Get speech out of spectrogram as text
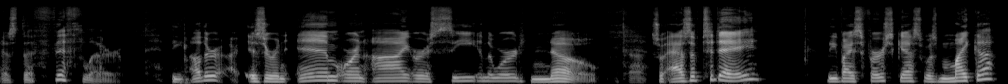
as the fifth letter. The other, uh, is there an M or an I or a C in the word? No. Okay. So as of today, Levi's first guess was Micah,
